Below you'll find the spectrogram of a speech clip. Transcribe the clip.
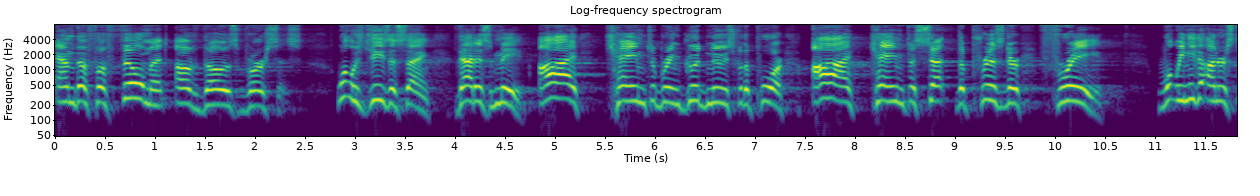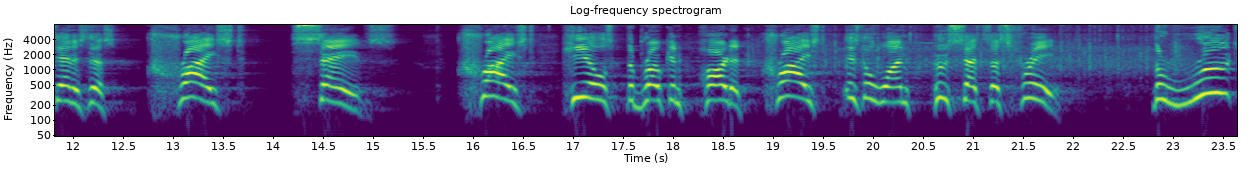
am the fulfillment of those verses. What was Jesus saying? That is me. I came to bring good news for the poor. I came to set the prisoner free. What we need to understand is this Christ saves. Christ heals the brokenhearted. Christ is the one who sets us free. The root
